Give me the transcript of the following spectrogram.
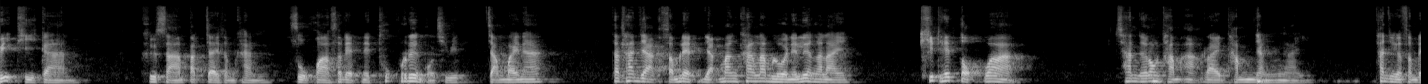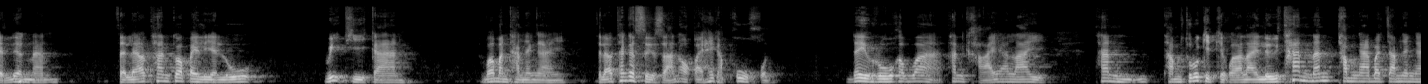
วิธีการคือสามปัจจัยสำคัญ สู่ความสำเร็จในทุกเรื่องของชีวิตจำไว้นะ ถ้าท่านอยากสำเร็จอยากมั่งคั่งร่ำรวยในเรื่องอะไร คิดให้ตกว่าฉันจะต้องทำอะไรทํำยังไง ท่านจึงจะสำเร็จเรื่องนั้น เสร็จแล้วท่านก็ไปเรียนรู้วิธีการว่ามันทํำยังไง เสร็จแล้วท่านก็สื่อสารออกไปให้กับผู้คน ได้รู้ครับว่าท่านขายอะไร ท่านทำธุรกิจเกี่ยวกับอะไร หรือท่านนั้นทำงานประทํำยังไง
